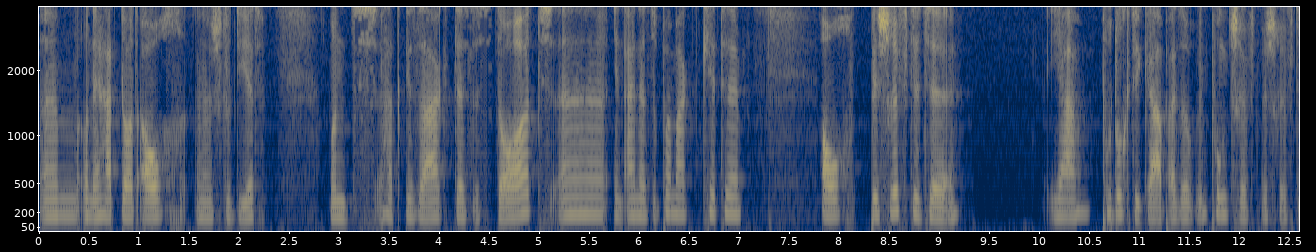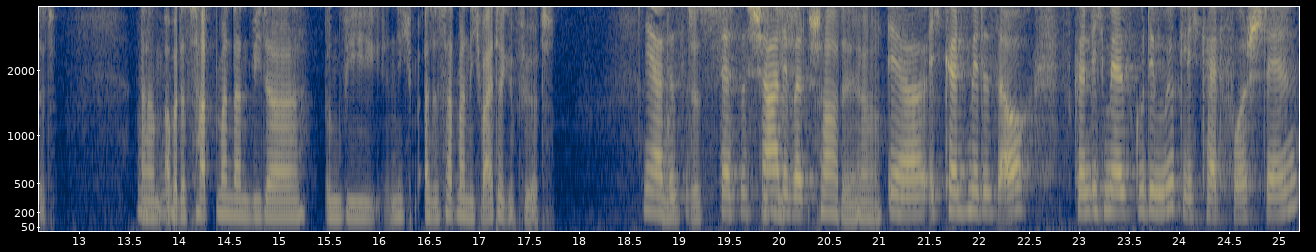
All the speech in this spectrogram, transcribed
Ähm, und er hat dort auch äh, studiert und hat gesagt, dass es dort äh, in einer Supermarktkette auch beschriftete ja, Produkte gab, also in Punktschrift beschriftet. Ähm, mhm. Ähm, aber das hat man dann wieder irgendwie nicht, also das hat man nicht weitergeführt. Ja, das ist, das, das ist schade, weil. Schade, ja. Ja, ich könnte mir das auch, das könnte ich mir als gute Möglichkeit vorstellen,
